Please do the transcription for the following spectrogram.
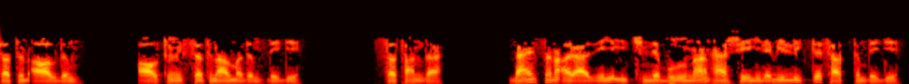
satın aldım. Altını satın almadım dedi. satan da. Ben sana araziyi içinde bulunan her şeyiyle birlikte sattım dedi.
